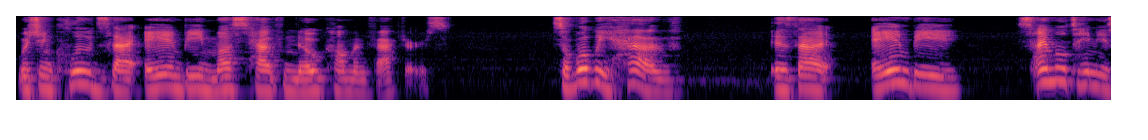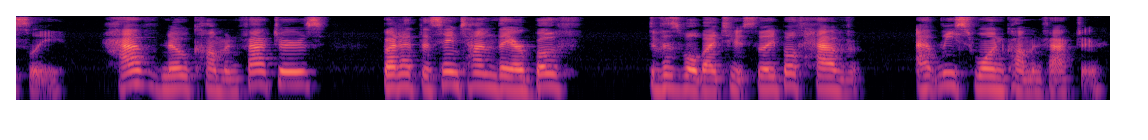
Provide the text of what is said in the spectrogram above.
which includes that a and b must have no common factors. So what we have is that a and b simultaneously have no common factors, but at the same time they are both divisible by 2, so they both have at least one common factor.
